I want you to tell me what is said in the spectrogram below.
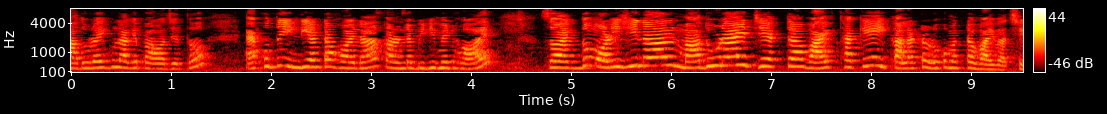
মাদুরাইগুলো আগে পাওয়া যেত, এখন তো ইন্ডিয়ানটা হয় না কারণ এটা হয়। সো একদম অরিজিনাল মাদুরাই যে একটা ভাইব থাকে, এই কালারটা ওরকম একটা ভাইব আছে।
